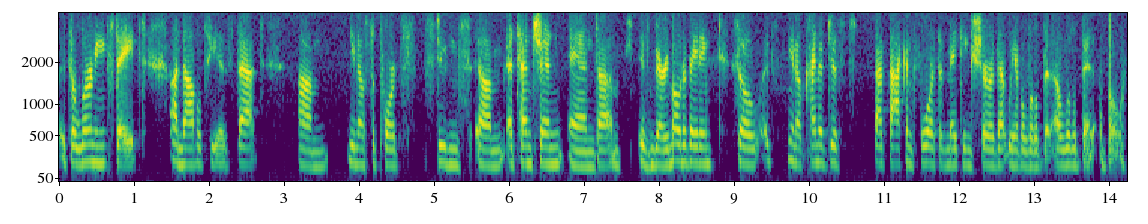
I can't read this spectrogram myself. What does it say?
it's a learning state. A novelty is that um, you know supports students' um, attention and um, is very motivating. So it's you know kind of just that back and forth of making sure that we have a little bit a little bit of both.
